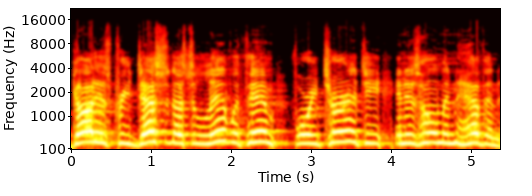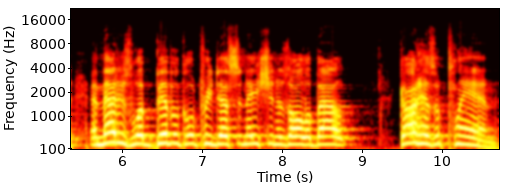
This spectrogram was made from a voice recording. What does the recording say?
God has predestined us to live with Him for eternity in His home in heaven. And that is what biblical predestination is all about. God has a plan,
